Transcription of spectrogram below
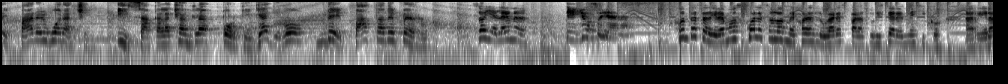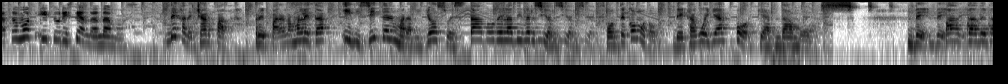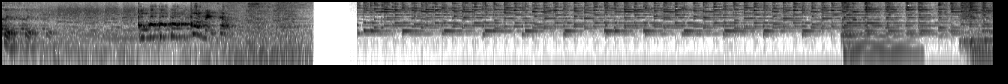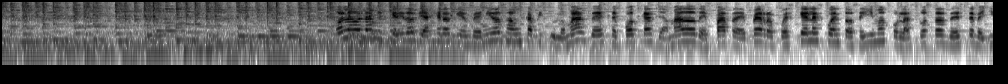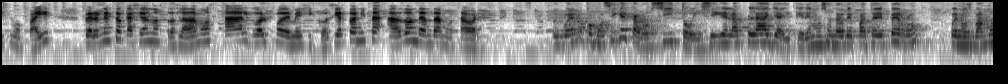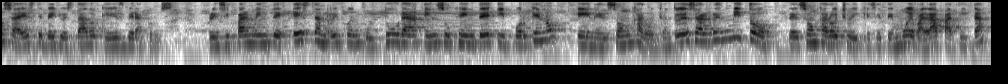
prepara el guarache y saca la chancla porque ya llegó de pata de perro. Soy Elena. Y yo soy Ana. Juntas te diremos cuáles son los mejores lugares para turistear en México. Arriera somos y turisteando andamos. Deja de echar pata, prepara la maleta y visita el maravilloso estado de la diversión. Ponte cómodo, deja huella porque andamos de, pata de perro. Bienvenidos a un capítulo más de este podcast llamado De Pata de Perro. Pues, ¿qué les cuento? Seguimos por las costas de este bellísimo país, pero en esta ocasión nos trasladamos al Golfo de México, ¿cierto Anita? ¿A dónde andamos ahora? Pues bueno, como sigue el calorcito y sigue la playa y queremos andar de pata de perro, pues nos vamos a este bello estado que es Veracruz principalmente es tan rico en cultura, en su gente y, ¿por qué no?, en el son jarocho. Entonces, al ritmito del son jarocho y que se te mueva la patita,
